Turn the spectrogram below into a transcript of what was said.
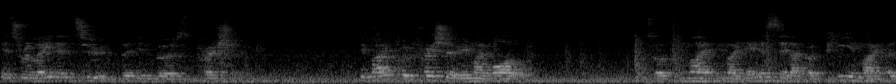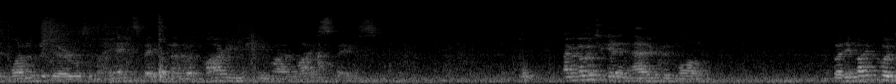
it's related to the inverse pressure. If I put pressure in my model, so in my, in my data set, I've got P in my, as one of the variables in my x space, and I've got RVP in my y space. I'm going to get an adequate model. But if I put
